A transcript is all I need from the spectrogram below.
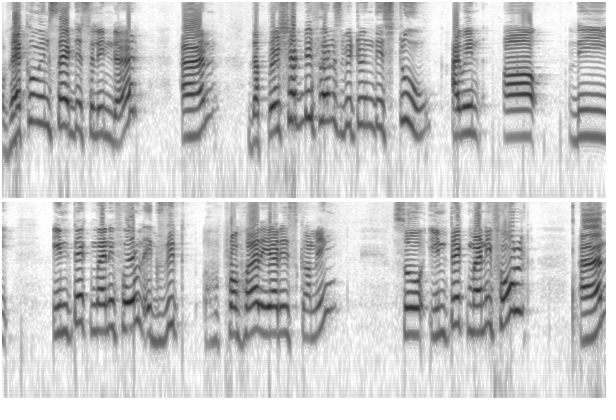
vacuum inside the cylinder and the pressure difference between these two I mean uh, the intake manifold exit from where air is coming. So, intake manifold and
